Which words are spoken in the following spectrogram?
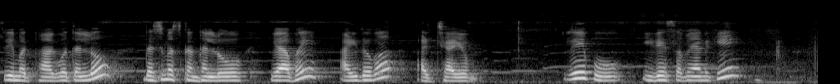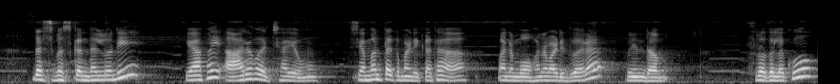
శ్రీమద్ భాగవతంలో దశమస్కంధంలో యాభై ఐదవ అధ్యాయం. రేపు ఇదే సమయానికి దశమస్కంధంలోని యాభై ఆరవ అధ్యాయం శమంతకమణి కథ మన మోహనవాడి ద్వారా విందాం. శ్రోతలకు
